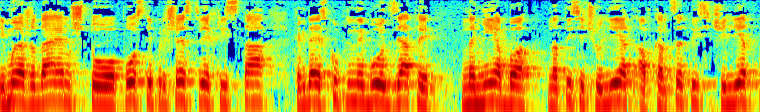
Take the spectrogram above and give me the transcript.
И мы ожидаем, что после пришествия Христа, когда искупленные будут взяты на небо на тысячу лет, а в конце тысячи лет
